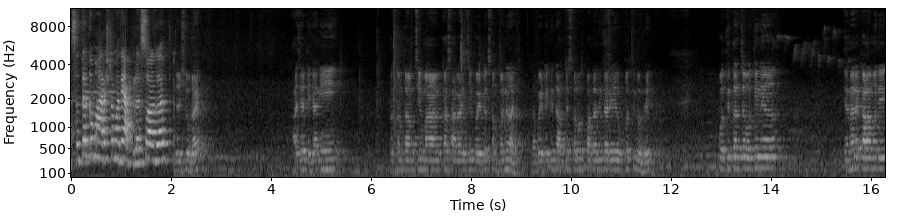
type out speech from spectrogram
सतर्क महाराष्ट्रामध्ये आपलं स्वागत. जय शिवराय. आज या ठिकाणी प्रथमतः आमची महाविकास आघाडीची बैठक संपन्न झाली. या बैठकीत आमचे सर्वच पदाधिकारी उपस्थित होते. उपस्थितांच्या वतीने येणाऱ्या काळामध्ये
